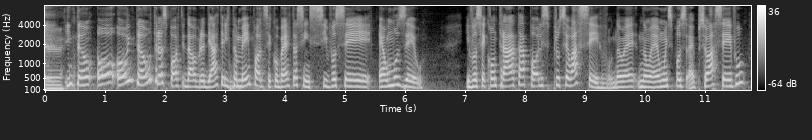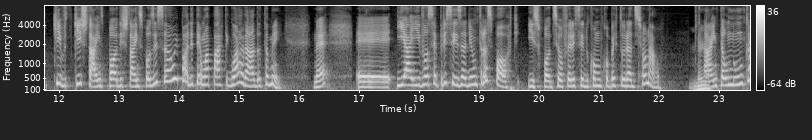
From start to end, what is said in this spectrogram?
É. Então, ou, ou então o transporte da obra de arte, ele também pode ser coberto assim, se você é um museu e você contrata a pólice para o seu acervo, não é, não é uma exposição, é para o seu acervo que, que está, em- pode estar em exposição e pode ter uma parte guardada também, né? É, e aí você precisa de um transporte. Isso pode ser oferecido como cobertura adicional. Tá? Então, nunca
